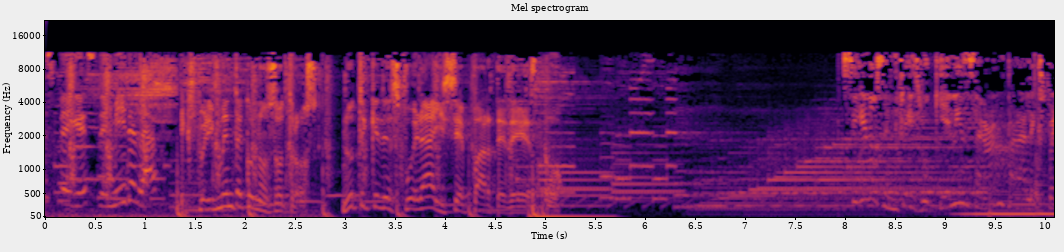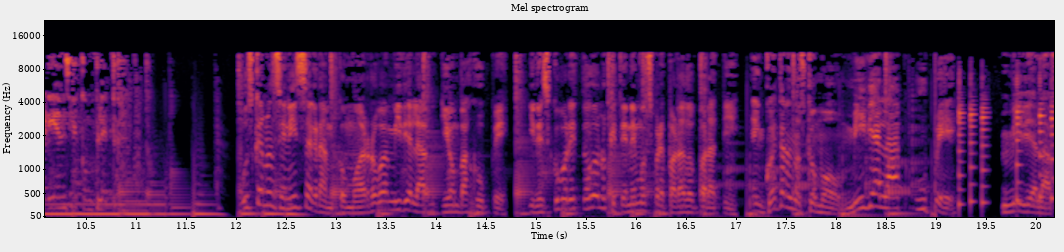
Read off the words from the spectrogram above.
Despegues de Media Lab. Experimenta con nosotros. No te quedes fuera y sé parte de esto. Síguenos en Facebook y en Instagram para la experiencia completa. Búscanos en Instagram como arroba medialab-up y descubre todo lo que tenemos preparado para ti. Encuéntranos como Media Lab UP. Media Lab.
